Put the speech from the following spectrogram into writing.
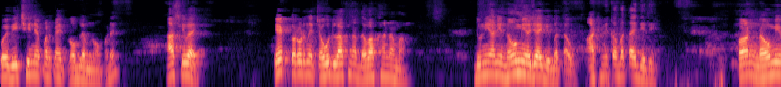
કોઈ વીછીને પણ કંઈ પ્રોબ્લેમ ન પડે. આ સિવાય એક કરોડ ને ચૌદ લાખના દવાખાનામાં દુનિયાની નવમી અજાયબી બતાવું. આઠમી તો બતાવી દીધી. પણ નવમી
